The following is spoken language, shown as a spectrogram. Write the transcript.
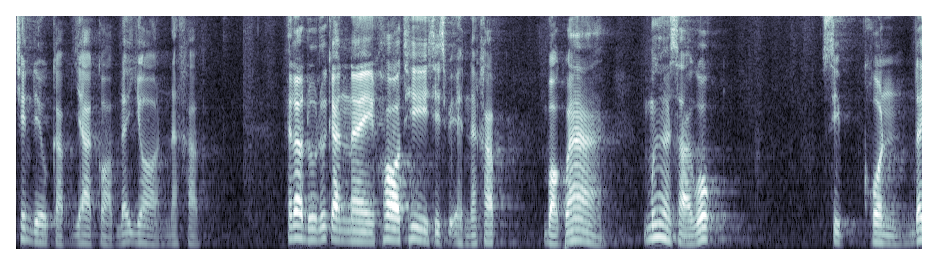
เช่นเดียวกับยากอบและยอนนะครับ ให้เราดูด้วยกันในข้อที่ 41 นะครับ บอกว่าเมื่อสาวก10 คนได้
